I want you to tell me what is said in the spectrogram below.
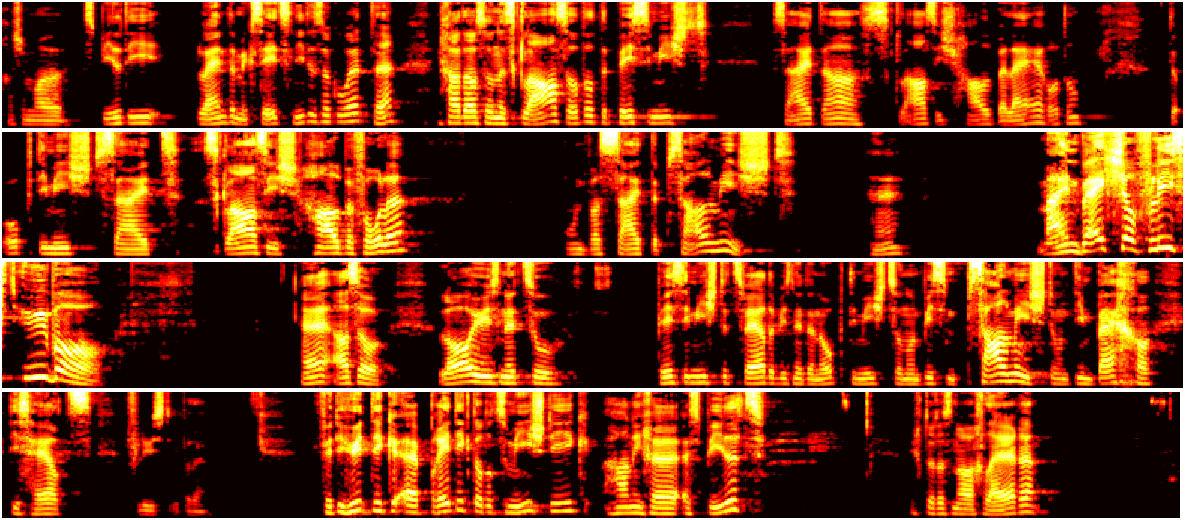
Kannst du mal das Bild einblenden, man sieht es nicht so gut. He? Ich habe da so ein Glas, oder? Der Pessimist sagt, ah, das Glas ist halb leer, oder? Der Optimist sagt, das Glas ist halb voll. Und was sagt der Psalmist? He? Mein Becher fließt über. He? Also, lass uns nicht zu Pessimisten zu werden, bis nicht ein Optimist, sondern bis ein Psalmist und im Becher dein Herz fließt über. Für die heutige äh, Predigt oder zum Einstieg habe ich äh, ein Bild. Ich tue das noch erklären.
